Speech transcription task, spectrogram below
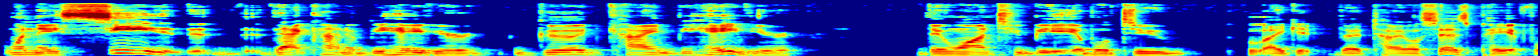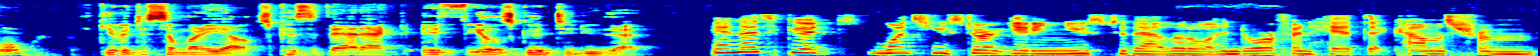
when they see that kind of behavior good kind behavior they want to be able to like it the title says pay it forward give it to somebody else because that act it feels good to do that and that's good once you start getting used to that little endorphin hit that comes from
